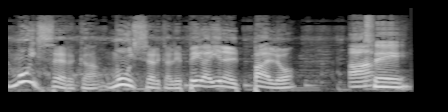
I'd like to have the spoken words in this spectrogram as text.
muy cerca, muy cerca, le pega ahí en el palo a Sí.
